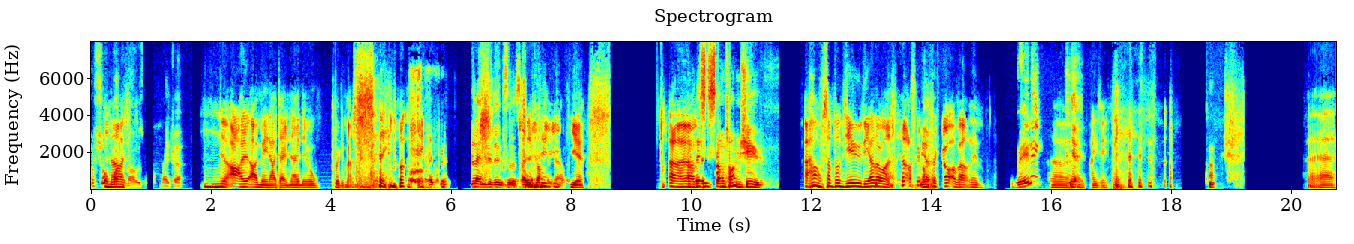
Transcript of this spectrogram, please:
I'm sure No, Bucket Knight was Ratalaika. No, I, I mean, I don't know. They're all pretty much the same, aren't they? blended into the same company now. yeah. Oh, Um, this is sometimes you. oh, sometimes you, the other one. I Yeah. forgot about them. Really? Uh, Yeah. Amazing. uh,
